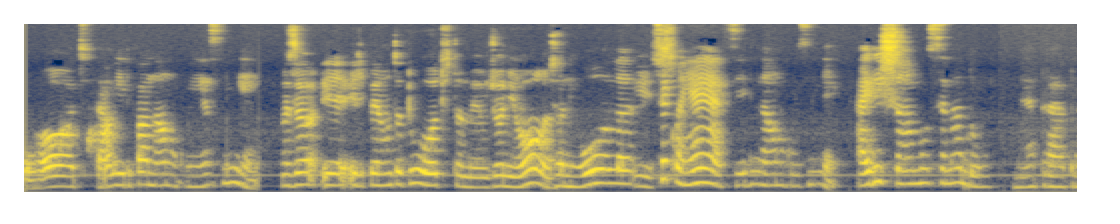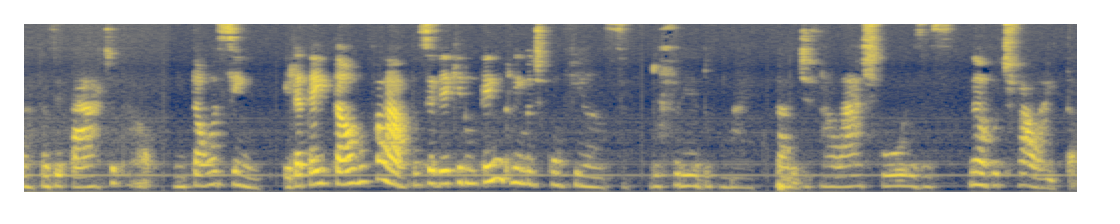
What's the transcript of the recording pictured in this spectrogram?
o Rod e tal, e ele fala, não, não conheço ninguém. Mas eu- ele pergunta do outro também, o Johnny Ola. Johnny Ola, Isso. você conhece? Ele, não, não conheço ninguém. Aí ele chama o senador, né, pra, pra fazer parte e tal. Então, assim, ele até então não falava. Então você vê que não tem um clima de confiança do Fredo com o Michael, sabe? De falar as coisas. Não, eu vou te falar então.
